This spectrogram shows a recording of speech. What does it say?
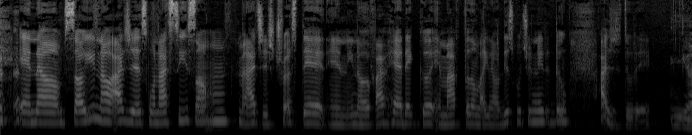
and um, so you know, I just when I see something, I just trust that. And you know, if I've had that gut and my feeling like, no, this is what you need to do, I just do that. Yeah,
